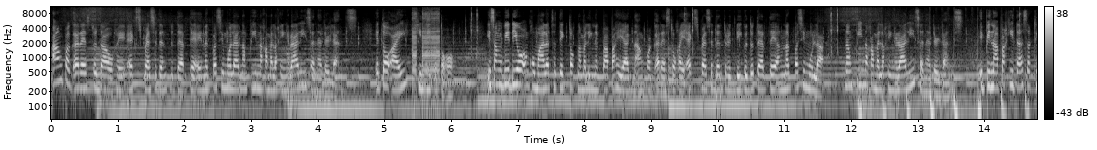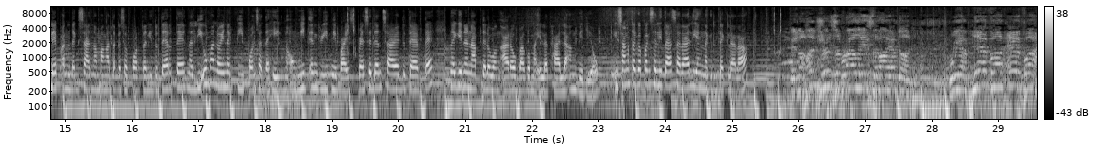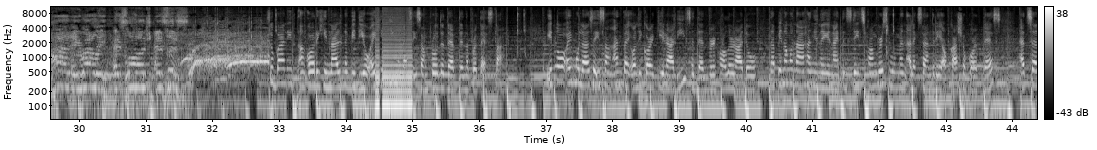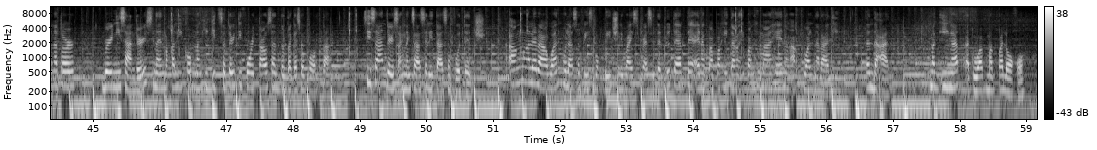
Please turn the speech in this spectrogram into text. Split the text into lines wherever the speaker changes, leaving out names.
Ang pag-aresto daw kay ex-President Duterte ay nagpasimula ng pinakamalaking rally sa Netherlands. Ito ay hindi totoo. Isang video ang kumalat sa TikTok na maling nagpapahayag na ang pag-aresto kay ex-President Rodrigo Duterte ang nagpasimula ng pinakamalaking rally sa Netherlands. Ipinapakita sa clip ang dagsa ng mga taga-suporta ni Duterte na di umano'y nagtipon sa dahig noong meet and greet ni Vice President Sara Duterte na ginanap dalawang araw bago mailathala ang video. Isang tagapagsalita sa rally ang nagdeklara,
In the hundreds of rallies that I have done, we have never ever had a rally as large as this.
Subalit ang orihinal na video ay hindi mula sa isang pro-Duterte na protesta. Ito ay mula sa isang anti-oligarchy rally sa Denver, Colorado na pinangunahan ni na United States Congresswoman Alexandria Ocasio-Cortez at Senator Bernie Sanders na nakalikom ng higit sa 34,000 na taga-suporta. Si Sanders ang nagsasalita sa footage. Ang mga larawan mula sa Facebook page ni Vice President Duterte ay nagpapakita ng ibang himahe ng aktwal na rally. Tandaan, mag-ingat at huwag magpaloko.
